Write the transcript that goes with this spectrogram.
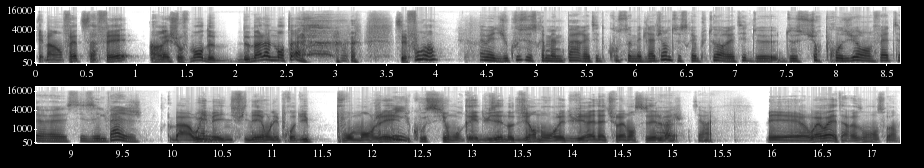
Et ben en fait, ça fait un réchauffement de, de malade mental. c'est fou, hein Ouais, mais du coup, ce serait même pas arrêter de consommer de la viande, ce serait plutôt arrêter de, de surproduire en fait euh, ces élevages. Ben oui, Ouais. mais in fine, on les produit pour manger. Et du coup, si on réduisait notre viande, on réduirait naturellement ces élevages. Ouais, c'est vrai. Mais ouais, ouais, t'as raison en soi.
